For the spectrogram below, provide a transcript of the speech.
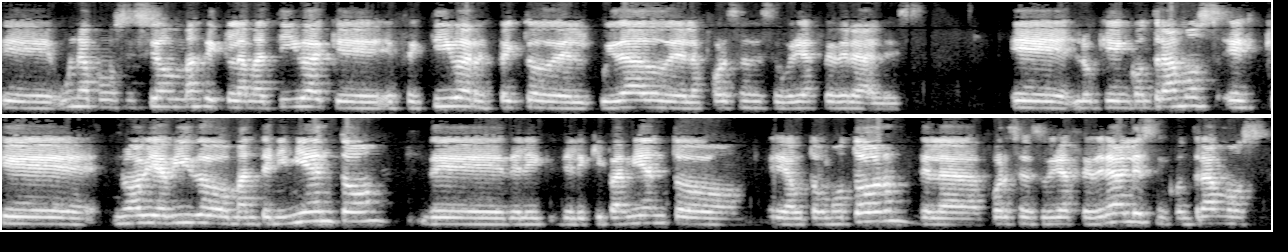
eh, una posición más declamativa que efectiva respecto del cuidado de las fuerzas de seguridad federales. Lo que encontramos es que no había habido mantenimiento del, equipamiento eh, automotor de las fuerzas de seguridad federales. Encontramos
